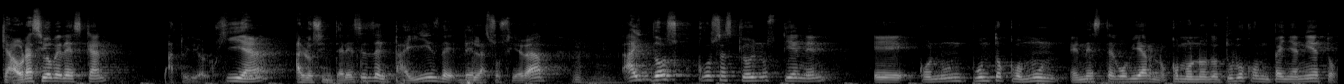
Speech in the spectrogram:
que ahora sí obedezcan a tu ideología, a los intereses del país, de, de la sociedad. Hay dos cosas que hoy nos tienen eh, con un punto común en este gobierno, como nos lo tuvo con Peña Nieto,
